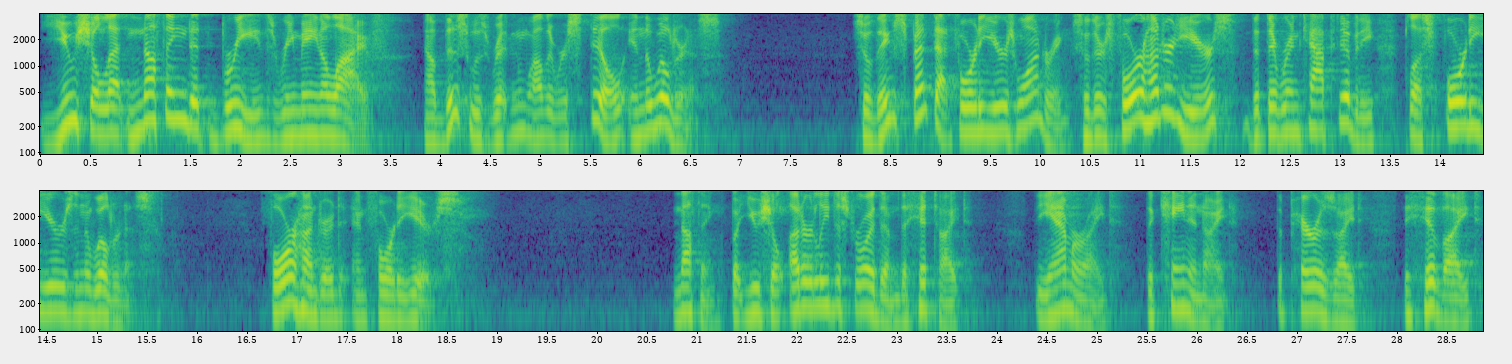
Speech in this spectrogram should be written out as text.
You shall let nothing that breathes remain alive. Now, this was written while they were still in the wilderness. So they've spent that 40 years wandering. So there's 400 years that they were in captivity plus 40 years in the wilderness. 440 years. Nothing, but you shall utterly destroy them the Hittite, the Amorite, the Canaanite, the Perizzite, the Hivite,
